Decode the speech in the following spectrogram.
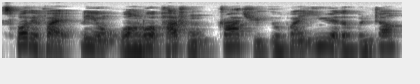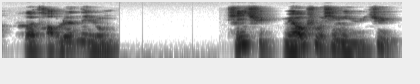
，Spotify 利用网络爬虫抓取有关音乐的文章和讨论内容，提取描述性语句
